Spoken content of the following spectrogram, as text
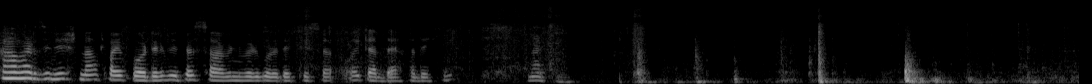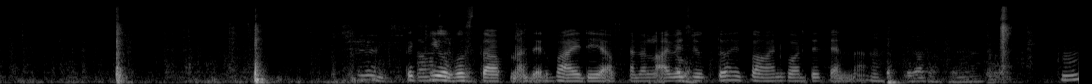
খাবার জিনিস না পাই পটের ভিতর সয়াবিন বের করে দেখতেছ। ওইটা দেখা দেখি। নাকি তো কি অবস্থা আপনাদের বাইরে? আপনারা লাইভে যুক্ত হয়ে কমেন্ট করতেছেন না? হুম?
